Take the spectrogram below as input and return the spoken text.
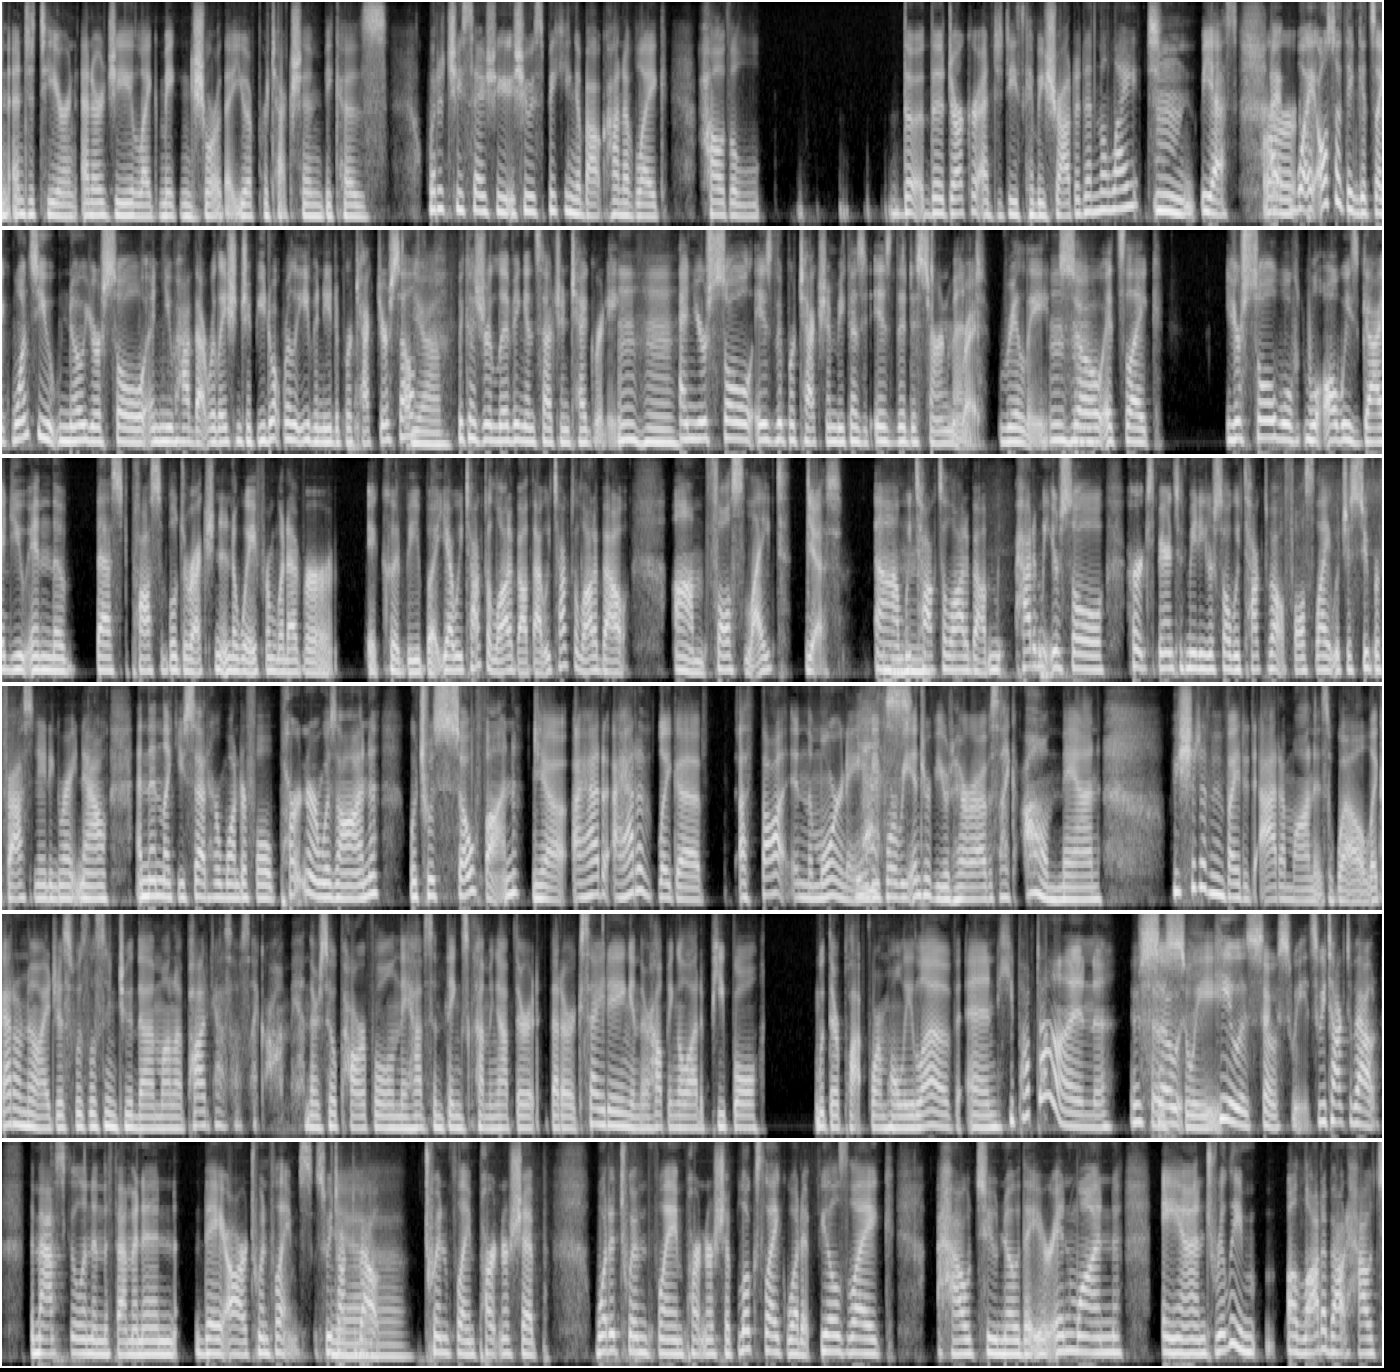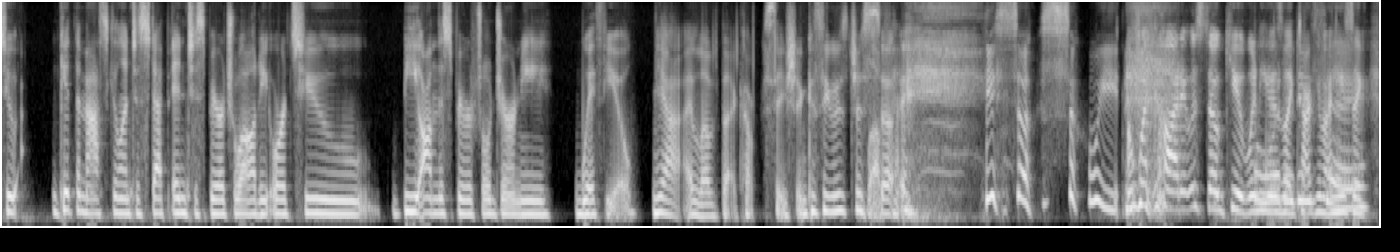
an entity or an energy, like making sure that you have protection because what did she say? She she was speaking about kind of like how the the the darker entities can be shrouded in the light. Mm, yes. I, well, I also think it's like once you know your soul and you have that relationship, you don't really even need to protect yourself yeah. because you're living in such integrity. Mm-hmm. And your soul is the protection because it is the discernment, Right. really. Mhm. So it's like your soul will will always guide you in the best possible direction and away from whatever it could be. But yeah, we talked a lot about that. We talked a lot about um, false light. Yes. Um, We Mhm. talked a lot about how to meet your soul, her experience with meeting your soul. We talked about false light, which is super fascinating right now. And then, like you said, her wonderful partner was on, which was so fun. Yeah. I had I had a like a a thought in the morning Yes. before we interviewed her. I was like, oh man. We should have invited Adam on as well. Like, I don't know. I just was listening to them on a podcast. I was like, oh man, they're so powerful and they have some things coming up there that are exciting and they're helping a lot of people with their platform, Holy Love. And he popped on. It was so, So sweet. He was so sweet. So we talked about the masculine and the feminine. They are twin flames. So we talked about twin flame partnership, what a twin flame partnership looks like, what it feels like, how to know that you're in one, and really a lot about how to get the masculine to step into spirituality or to be on the spiritual journey with you. Yeah, I loved that conversation because he was just Love so. he's so sweet. Oh my God, it was so cute when he What was like talking about, he's like,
